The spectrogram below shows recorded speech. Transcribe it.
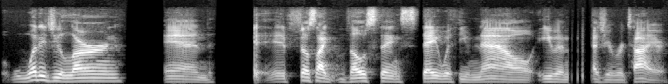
what did you learn? And it, it feels like those things stay with you now, even as you're retired.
